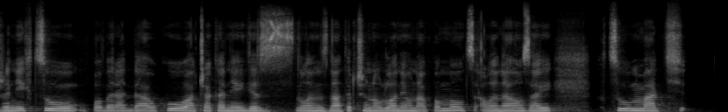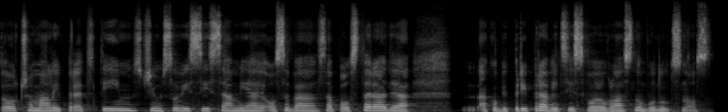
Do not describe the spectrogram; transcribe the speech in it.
Že nechcú poberať dávku a čakať niekde len s natrčenou dlaňou na pomoc, ale naozaj chcú mať to, čo mali predtým, s čím súvisí sami aj o seba sa postarať a akoby pripraviť si svoju vlastnú budúcnosť.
